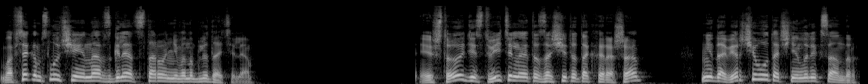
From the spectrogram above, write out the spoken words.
Во всяком случае, на взгляд стороннего наблюдателя. «И что, действительно эта защита так хороша?» – недоверчиво уточнил Александр.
